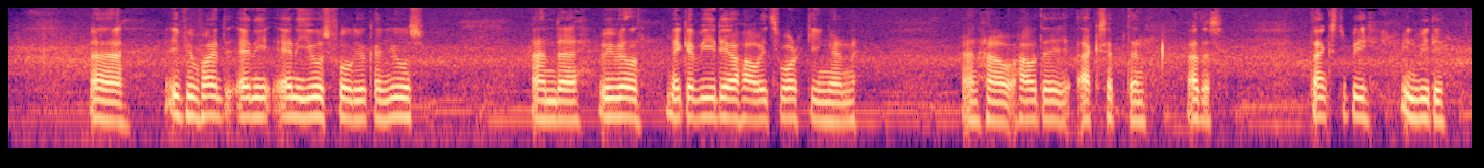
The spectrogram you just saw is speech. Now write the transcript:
Uh, if you find any any useful, you can use, and uh, we will make a video how it's working and and how how they accept and others. Thanks to be in video.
